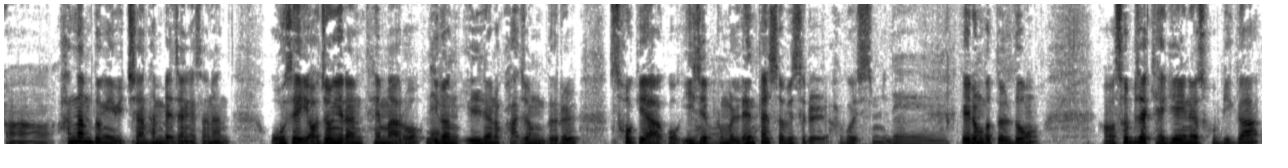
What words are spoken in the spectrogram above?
어, 한남동에 위치한 한 매장에서는 옷의 여정이라는 테마로 네. 이런 일련의 과정들을 소개하고 이 제품을 어. 렌탈 서비스를 하고 있습니다. 네. 그러니까 이런 것들도 어, 소비자 개개인의 소비가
